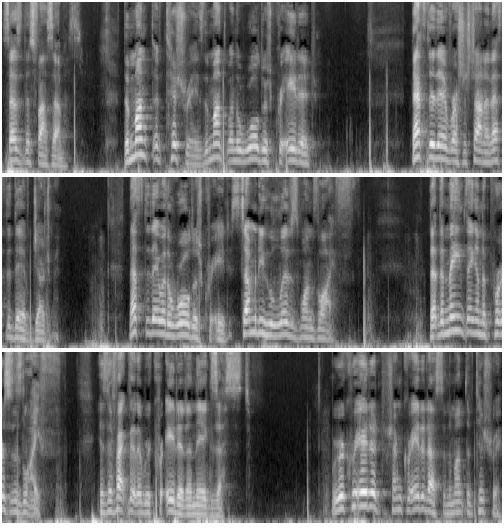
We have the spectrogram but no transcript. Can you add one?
Says this Sfas Emes. The month of Tishrei is the month when the world was created. That's the day of Rosh Hashanah, that's the day of judgment. That's the day where the world was created. Somebody who lives one's life. That the main thing in the person's life is the fact that they were created and they exist. We were created, Hashem created us in the month of Tishrei.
